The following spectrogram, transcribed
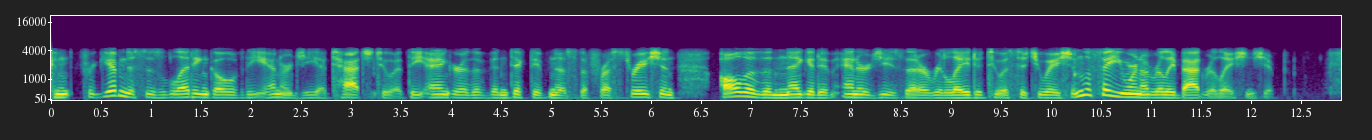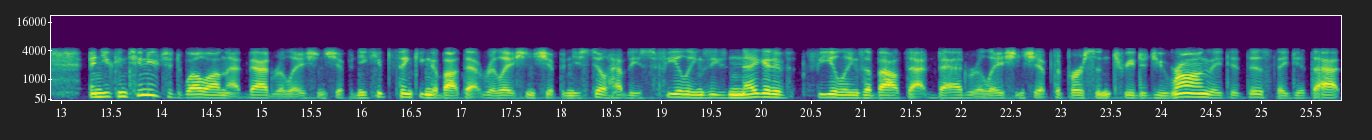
Con- forgiveness is letting go of the energy attached to it the anger, the vindictiveness, the frustration, all of the negative energies that are related to a situation. Let's say you were in a really bad relationship and you continue to dwell on that bad relationship and you keep thinking about that relationship and you still have these feelings these negative feelings about that bad relationship the person treated you wrong they did this they did that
